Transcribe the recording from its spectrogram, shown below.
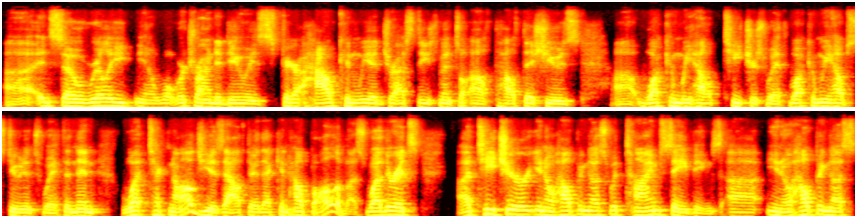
Uh, and so really you know what we're trying to do is figure out how can we address these mental health health issues? Uh, what can we help teachers with? What can we help students with? And then what technology is out there that can help all of us whether it's a teacher you know helping us with time savings uh, you know helping us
